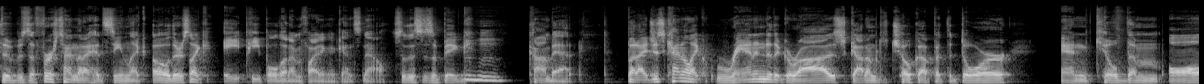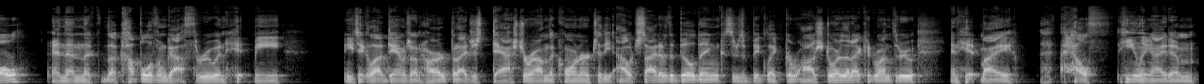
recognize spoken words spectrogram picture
there was the first time that I had seen like, oh, there's like eight people that I'm fighting against now. So this is a big combat. But I just kind of like ran into the garage, got them to choke up at the door, and killed them all. And then the, the couple of them got through and hit me. And you take a lot of damage on hard, but I just dashed around the corner to the outside of the building because there's a big like garage door that I could run through and hit my health healing item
